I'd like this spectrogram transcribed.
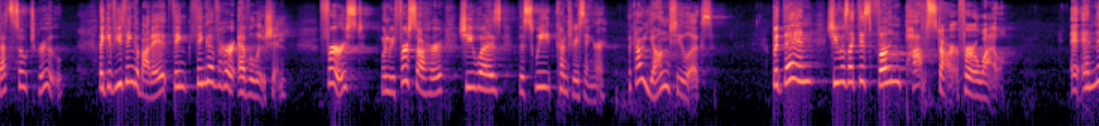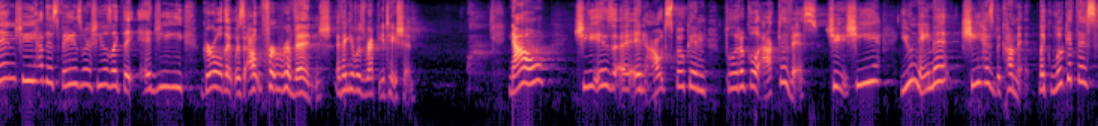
that's so true. Like, if you think about it, think, think of her evolution. First, when we first saw her, she was the sweet country singer. Look how young she looks. But then she was like this fun pop star for a while. And then she had this phase where she was like the edgy girl that was out for revenge. I think it was Reputation. Now she is a, an outspoken political activist. She, she, you name it, she has become it. Like, look at this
